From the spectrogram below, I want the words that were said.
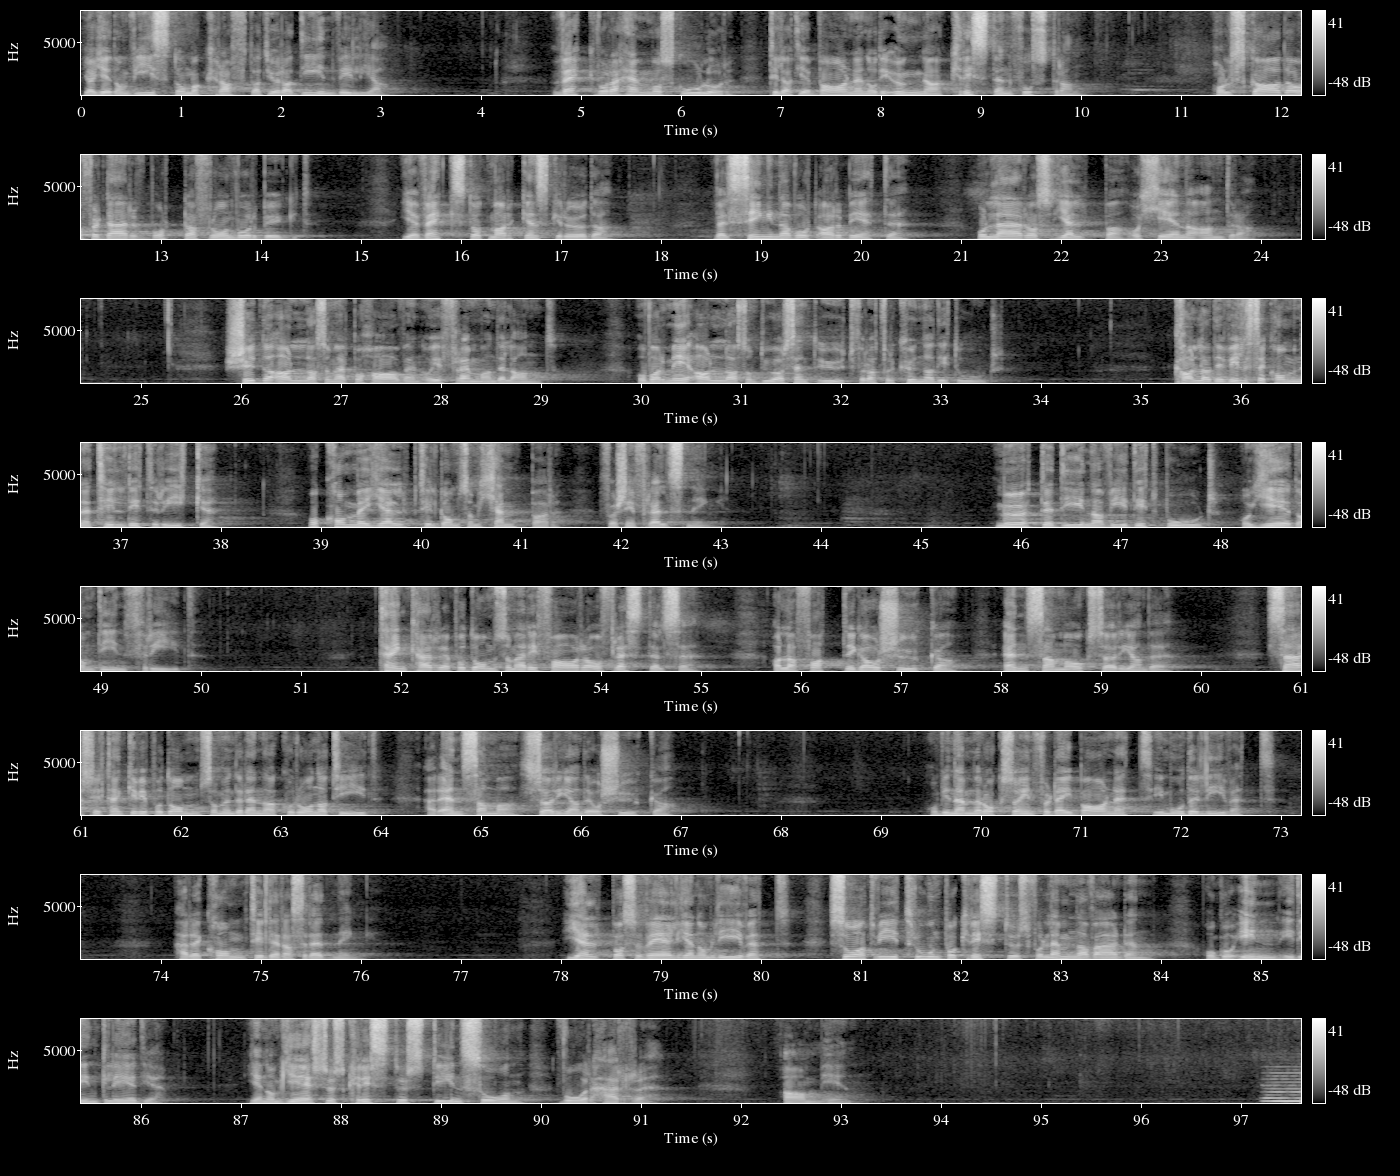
Ja, ge dem visdom och kraft att göra din vilja. Väck våra hem och skolor till att ge barnen och de unga kristen fostran. Håll skada och fördärv borta från vår bygd. Ge växt åt markens gröda. Välsigna vårt arbete och lär oss hjälpa och tjäna andra. Skydda alla som är på haven och i främmande land och var med alla som du har sänt ut för att förkunna ditt ord. Kalla de vilsekomne till ditt rike och kom med hjälp till dem som kämpar för sin frälsning. Möte dina vid ditt bord och ge dem din frid. Tänk, Herre, på dem som är i fara och frestelse, alla fattiga och sjuka, ensamma och sörjande. Särskilt tänker vi på dem som under denna coronatid är ensamma, sörjande och sjuka. Och vi nämner också inför dig barnet i moderlivet. Herre, kom till deras räddning. Hjälp oss väl genom livet så att vi i tron på Kristus får lämna världen och gå in i din glädje. Genom Jesus Kristus, din Son, vår Herre. Amen. Mm-hmm.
